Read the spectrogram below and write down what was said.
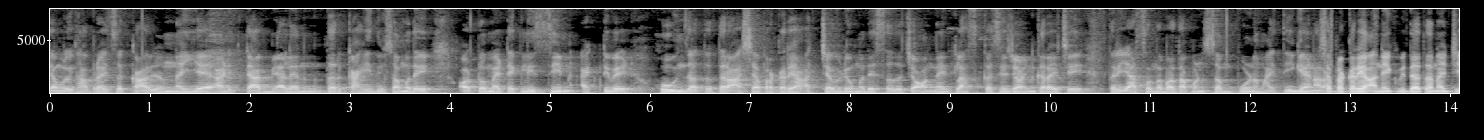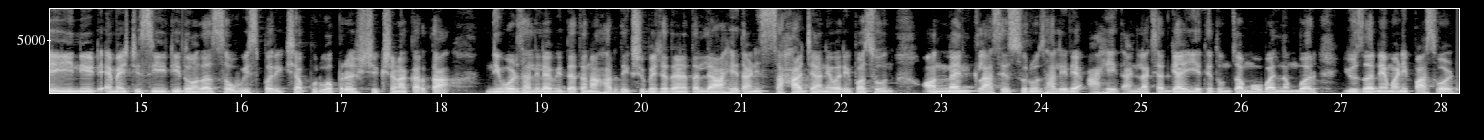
त्यामुळे घाबरायचं कारण नाही आहे आणि टॅब मिळाल्यानंतर काही दिवसामध्ये ऑटोमॅटिकली सिम ॲक्टिवेट होऊन जातं. तर अशा प्रकारे आजच्या व्हिडिओमध्ये सदरचे ऑनलाईन क्लास कसे जॉईन करायचे तर या संदर्भात आपण संपूर्ण माहिती घेणार अशा प्रकारे अनेक विद्यार्थ्यांना JEE NEET M H T C E T दोन हजार सव्वीस परीक्षापूर्व प्रशिक्षणाकरता निवड झालेल्या विद्यार्थ्यांना हार्दिक शुभेच्छा देण्यात आल्या आहेत आणि सहा जानेवारीपासून ऑनलाईन क्लासेस सुरू झालेले आहेत. आणि लक्षात घ्या येथे तुमचा मोबाईल नंबर युजर नेम आणि पासवर्ड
